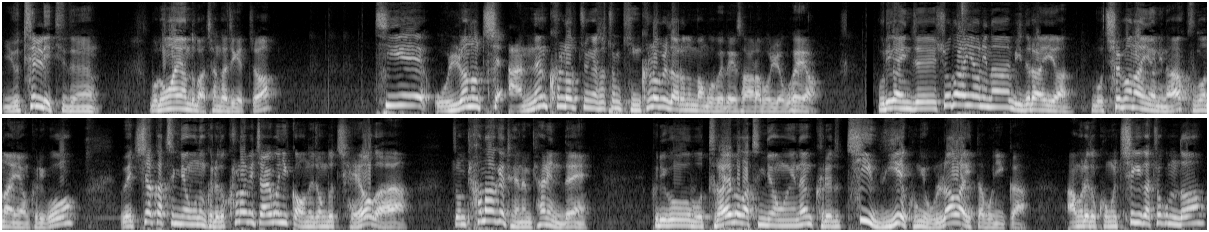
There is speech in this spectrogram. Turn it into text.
유틸리티 등 뭐 롱아이언도 마찬가지겠죠 티에 올려놓지 않는 클럽 중에서 좀 긴 클럽을 다루는 방법에 대해서 알아보려고 해요 우리가 이제 숏아이언이나 미드아이언 뭐 7번 아이언이나 9번 아이언 그리고 웨지샷 같은 경우는 그래도 클럽이 짧으니까 어느 정도 제어가 좀 편하게 되는 편인데 그리고 뭐 드라이버 같은 경우에는 그래도 티 위에 공이 올라와 있다 보니까 아무래도 공을 치기가 조금 더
